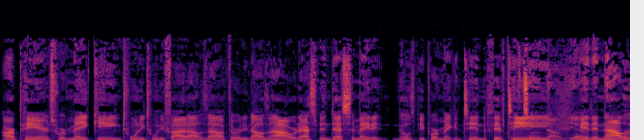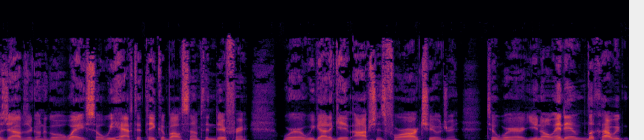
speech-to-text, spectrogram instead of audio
our parents were making 20 25 dollars an hour, thirty dollars an hour. That's been decimated. Those people are making ten to fifteen, yeah. and then now those jobs are going to go away. So we have to think about something different where we got to give options for our children to where you know, and then look how we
